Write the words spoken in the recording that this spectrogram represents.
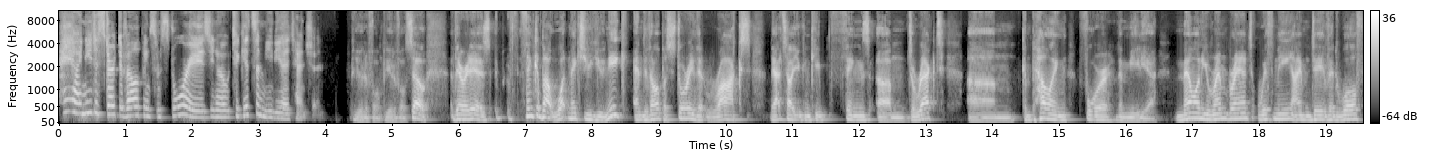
hey, I need to start developing some stories, you know, to get some media attention. Beautiful, beautiful. So there it is. Think about what makes you unique and develop a story that rocks. That's how you can keep things um, direct, um, compelling for the media. Melanie Rembrandt with me. I'm David Wolf.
